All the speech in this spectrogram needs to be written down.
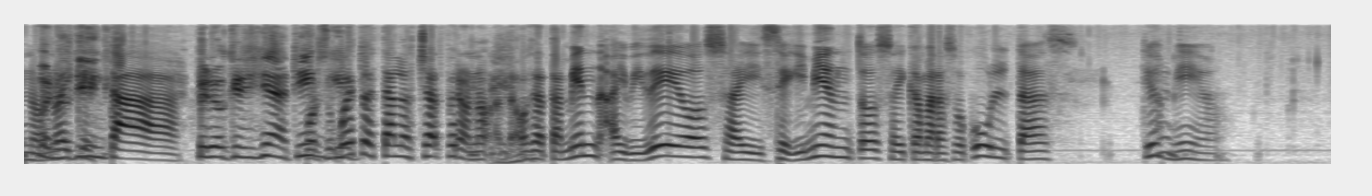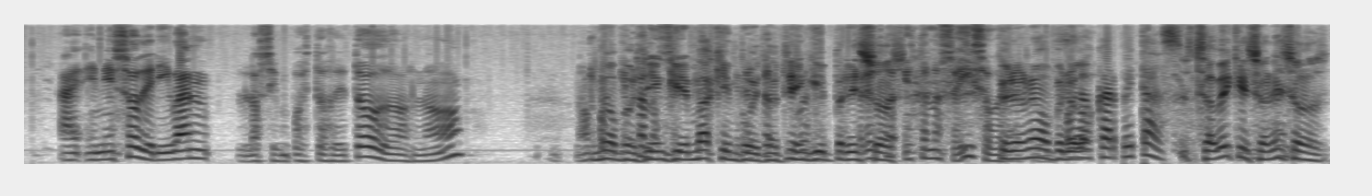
No, Bueno, no es que que- está... Pero Cristina, tiene Por supuesto están los chats, pero no, o sea, también hay videos, hay seguimientos, hay cámaras ocultas. Dios mío. Ah, En eso derivan los impuestos de todos, ¿no? No, pero tienen se- que ir más que pero impuestos, esto- tienen que ir esto- presos. Esto, no se hizo. Pero no, pero los carpetazos. ¿sabés qué son esos?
